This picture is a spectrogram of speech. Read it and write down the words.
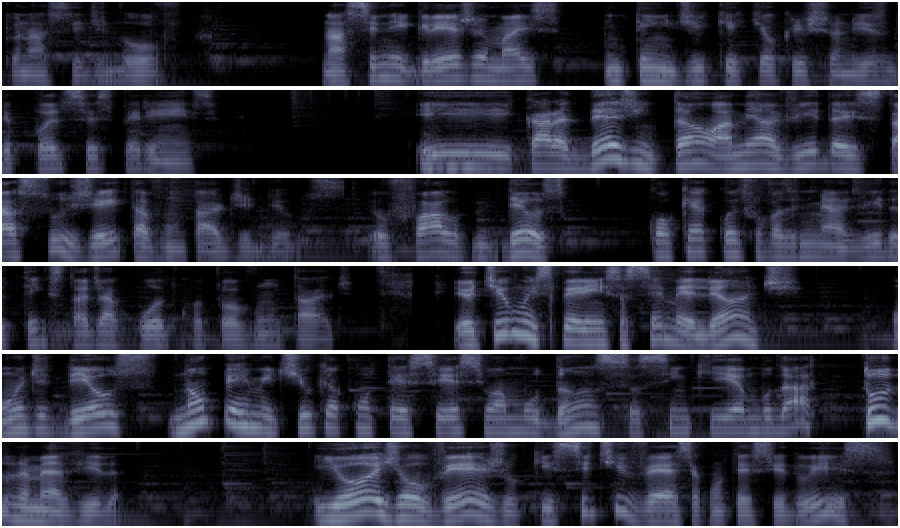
que eu nasci de novo. Nasci na igreja, mas entendi o que é o cristianismo depois dessa experiência. Uhum. E, cara, desde então a minha vida está sujeita à vontade de Deus. Eu falo, Deus, qualquer coisa que for fazer na minha vida tem que estar de acordo com a tua vontade. Eu tive uma experiência semelhante, onde Deus não permitiu que acontecesse uma mudança assim que ia mudar tudo na minha vida. E hoje eu vejo que se tivesse acontecido isso,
